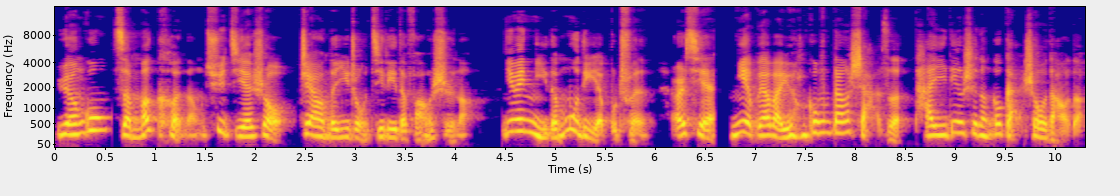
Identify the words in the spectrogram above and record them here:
员工怎么可能去接受这样的一种激励的方式呢？因为你的目的也不纯，而且你也不要把员工当傻子，他一定是能够感受到的。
